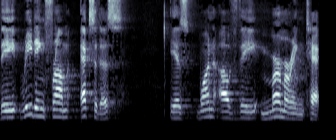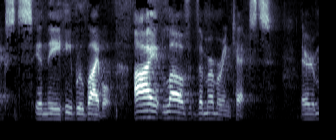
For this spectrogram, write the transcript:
The reading from Exodus is one of the murmuring texts in the Hebrew Bible. I love the murmuring texts. There,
